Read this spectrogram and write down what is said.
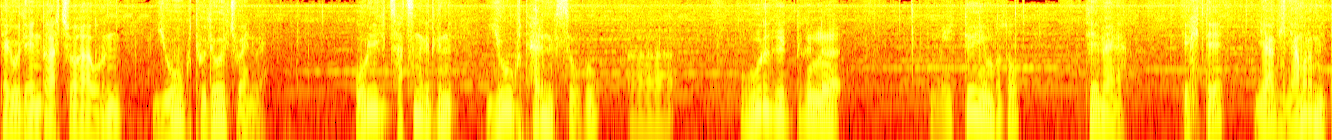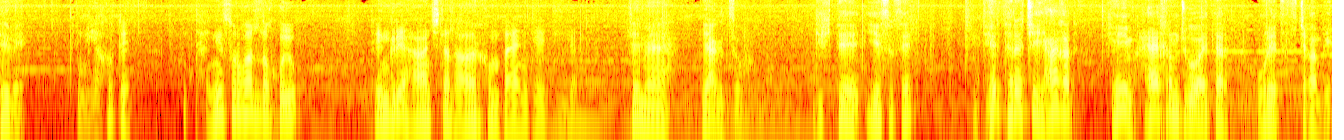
Тэгвэл энд гарч байгаа үр нь юуг төлөөлж байна вэ? Үрийг цацна гэдэг нь юуг тарина гэсэн үг үү? Аа үр гэдэг нь мэдээ юм болов? Тийм ээ. Гэхдээ яг ямар мэдээ вэ? Яг үү. Таны сургаал лохгүй юу? Тэнгэрийн хаанчлал ойрхон байна гэдэл. Тийм ээ. Яг зөв. Гэхдээ Есүс ээ тэр тариачи яагаад тийм хайхрамжгүй байдлаар үрээ цацж байгаа юм бэ?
